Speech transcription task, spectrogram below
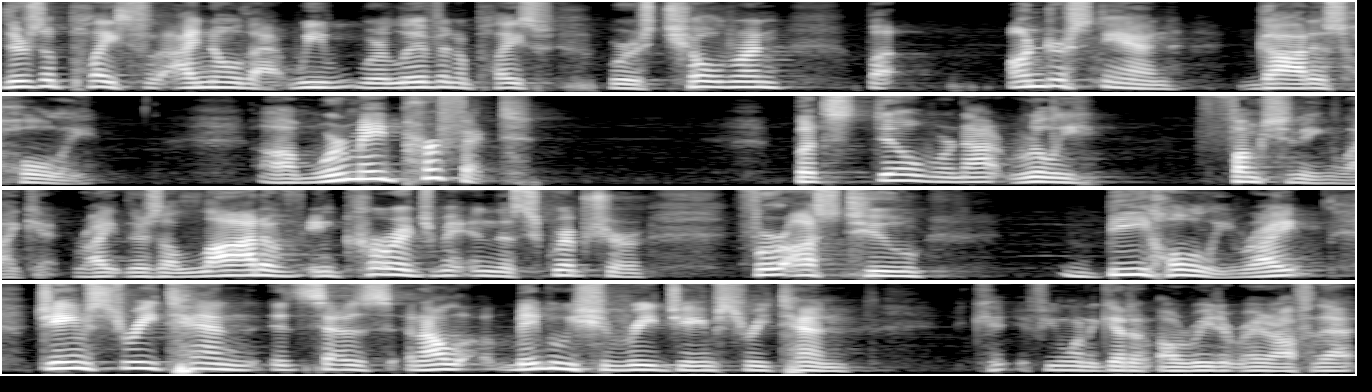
There's a place for I know that. We, we live in a place where as children, but understand God is holy. Um, we're made perfect but still we're not really functioning like it, right? There's a lot of encouragement in the scripture for us to be holy, right? James 3:10 it says and I'll maybe we should read James 3:10. If you want to get it, I'll read it right off of that.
